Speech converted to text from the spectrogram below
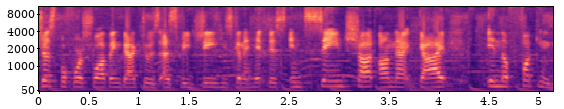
Just before swapping back to his SVG, he's going to hit this insane shot on that guy in the fucking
